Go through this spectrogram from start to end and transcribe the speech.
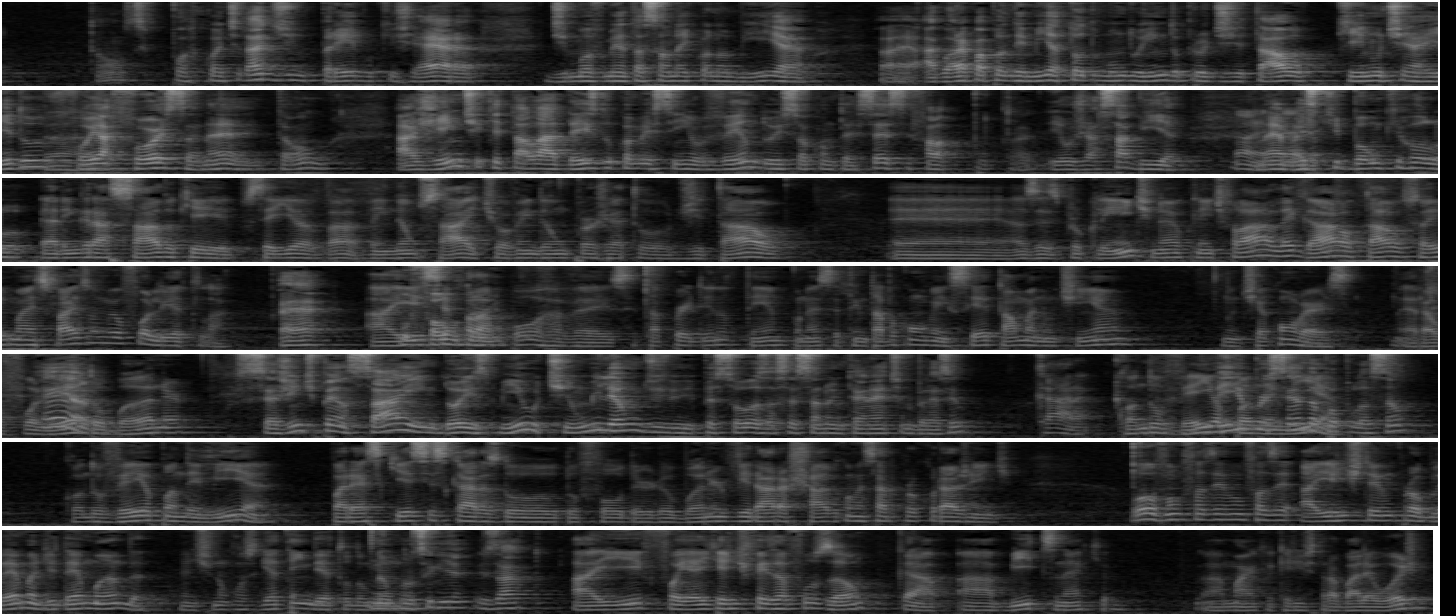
Então, por quantidade de emprego que gera, de movimentação na economia, é, agora com a pandemia todo mundo indo para o digital, quem não tinha ido uhum. foi a força, né? Então a gente que está lá desde o comecinho vendo isso acontecer, você fala, puta, eu já sabia, Não, né? Era, mas que bom que rolou. Era engraçado que você ia vender um site ou vender um projeto digital, é, às vezes para o cliente, né? O cliente fala, ah, legal, tal, isso aí, mas faz o meu folheto lá. É. Aí você fala, porra, velho, você está perdendo tempo, né? Você tentava convencer tal, mas não tinha, não tinha conversa. Era o folheto, é, o banner. Se a gente pensar em 2000, tinha um milhão de pessoas acessando a internet no Brasil. Cara, quando veio Meio a pandemia... Da população. Quando veio a pandemia, parece que esses caras do, do folder, do banner, viraram a chave e começaram a procurar a gente. Ô, oh, vamos fazer, vamos fazer. Aí a gente teve um problema de demanda. A gente não conseguia atender todo mundo. Não conseguia, exato. Aí foi aí que a gente fez a fusão, que era a Beats, né? Que a marca que a gente trabalha hoje,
